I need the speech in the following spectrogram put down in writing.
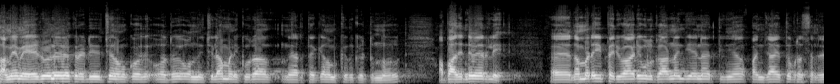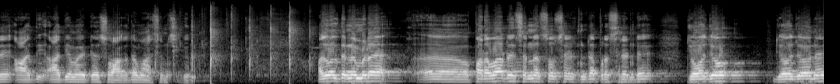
സമയം ഏഴ് മണിനെ ക്രെഡിറ്റ് നമുക്ക് ഒരു ഒന്നിച്ചില മണിക്കൂർ നേരത്തേക്ക് നമുക്കിത് കിട്ടുന്നത്. അപ്പോൾ അതിന്റെ പേരിൽ നമ്മുടെ ഈ പരിപാടി ഉദ്ഘാടനം ചെയ്യാൻ എത്തിയ പഞ്ചായത്ത് പ്രസിഡന്റിനെ ആദ്യ ആദ്യമായിട്ട് സ്വാഗതം ആശംസിക്കുന്നു. അതുപോലെ തന്നെ നമ്മുടെ ഏഹ്, പറവ റെസിഡന്റ് അസോസിയേഷന്റെ പ്രസിഡന്റ് ജോജോ ജോജോനെ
